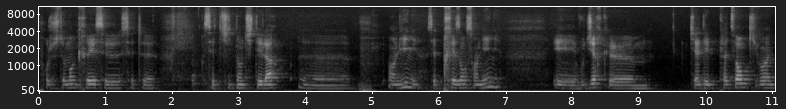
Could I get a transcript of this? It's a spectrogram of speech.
pour justement créer cette, cette identité-là en ligne, cette présence en ligne, et vous dire qu'il y a des plateformes qui vont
